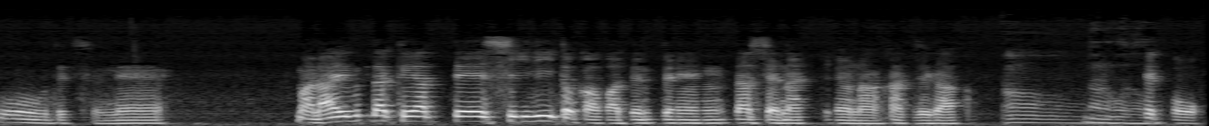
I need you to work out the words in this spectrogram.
そうですね。まあ、ライブだけやって CD とかは全然出してないっていうような感じがああ。なるほど。結構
